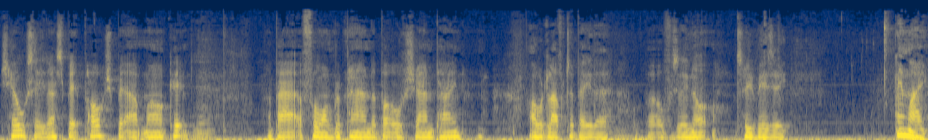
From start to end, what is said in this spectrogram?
Chelsea. That's a bit posh, bit upmarket. Yeah. About a £400 a bottle of champagne. I would love to be there, but obviously not. Too busy. Anyway,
